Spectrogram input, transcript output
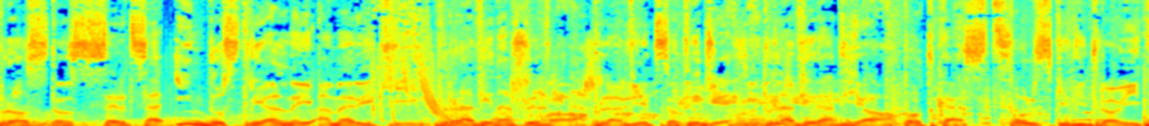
Prosto z serca industrialnej Ameryki. Prawie na żywo. Prawie co tydzień. Prawie radio. Podcast Polski Detroit.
